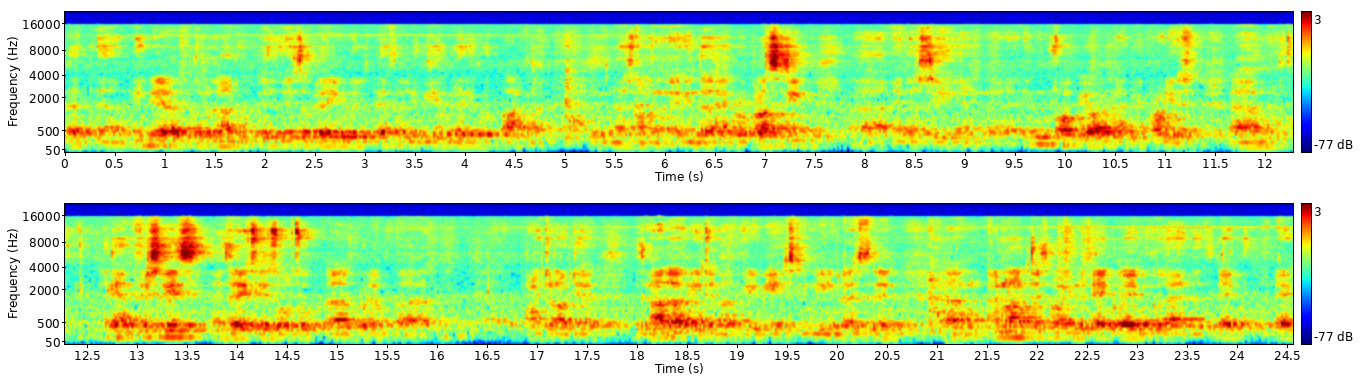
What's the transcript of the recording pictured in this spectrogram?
that uh, India, Tamil Nadu is, is a very, will definitely be a very good partner to invest on in the agro processing uh, industry and uh, even for pure agri produce. Um, again, fisheries, as the XA also uh, put up, pointed out here, is another region that we be extremely interested in. Um, I'm not just going the tech way because I, the tech, the tech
